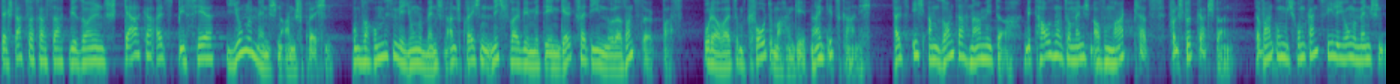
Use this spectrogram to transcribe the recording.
der Staatsvertrag sagt, wir sollen stärker als bisher junge Menschen ansprechen. Und warum müssen wir junge Menschen ansprechen? Nicht, weil wir mit denen Geld verdienen oder sonst irgendwas. Oder weil es um Quote machen geht. Nein, geht's gar nicht. Als ich am Sonntagnachmittag mit Tausenden von Menschen auf dem Marktplatz von Stuttgart stand, da waren um mich herum ganz viele junge Menschen.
